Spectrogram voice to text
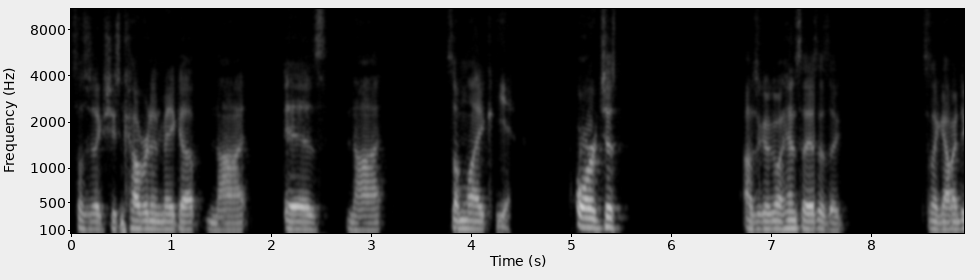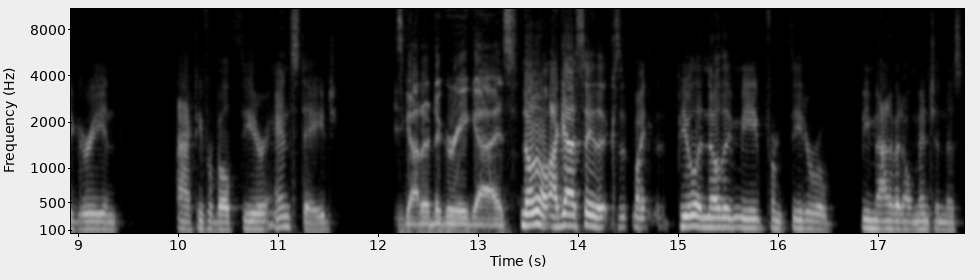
So it's like she's covered in makeup, not is not. So I'm like, Yeah. or just I was gonna go ahead and say this as a since I got my degree in acting for both theater and stage. He's got a degree, guys. No, no, I gotta say that because my people that know that me from theater will be mad if I don't mention this.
